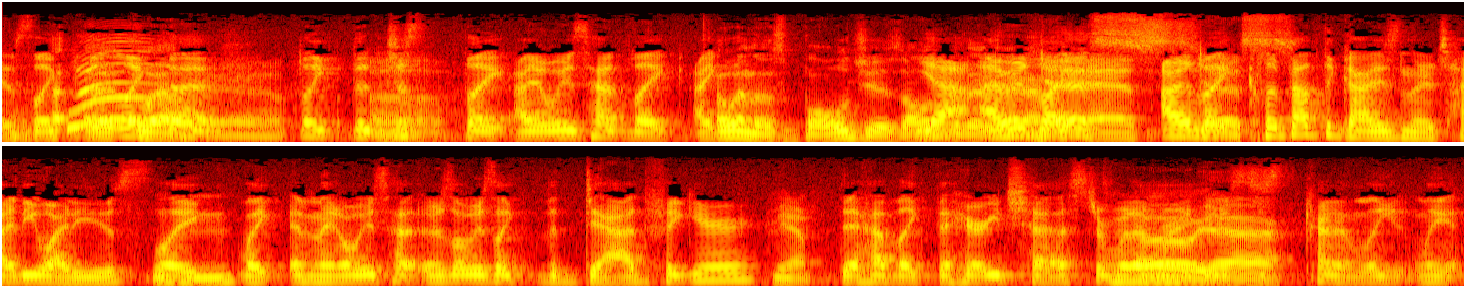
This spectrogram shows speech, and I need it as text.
guys, like, like well, the, yeah. like the, just Oh. like I always had like, I, Oh, and those bulges all yeah, over their I would like, Yes, I would like yes. clip out the guys in their tidy whities, like, like, and they always had. There was always like the dad figure, Yeah. that had like the hairy chest or whatever. Oh, and yeah. just kind of like, like,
